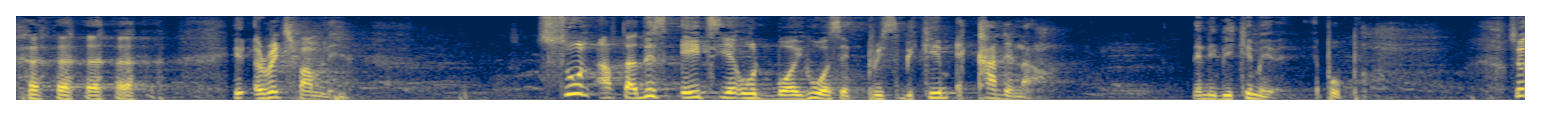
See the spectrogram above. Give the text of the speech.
a rich family. Soon after, this eight year old boy who was a priest became a cardinal. Then he became a, a pope. So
